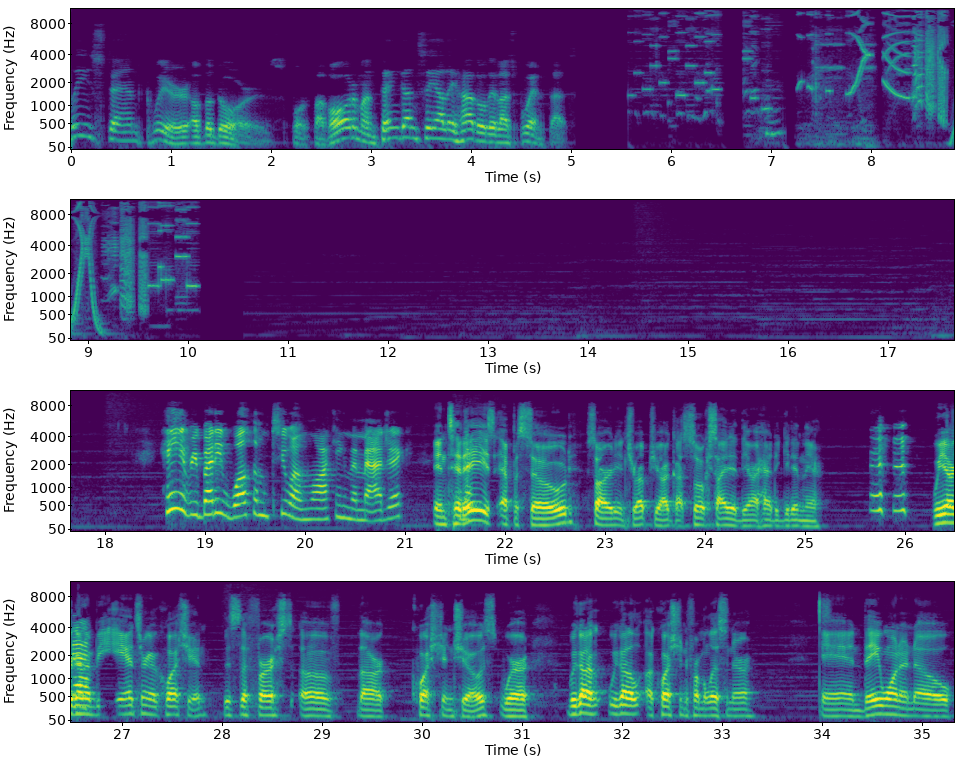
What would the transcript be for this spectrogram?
Please stand clear of the doors. Por favor, manténganse alejado de las puertas. Hey, everybody, welcome to Unlocking the Magic. In today's episode, sorry to interrupt you, I got so excited there I had to get in there. We are Yeah. going to be answering a question. This is the first of our question shows where we got a, we got a, a question from a listener, and they want to know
